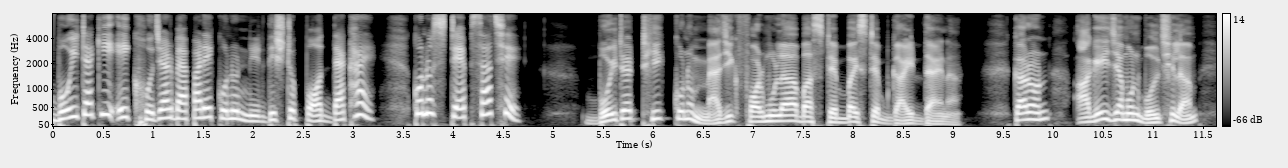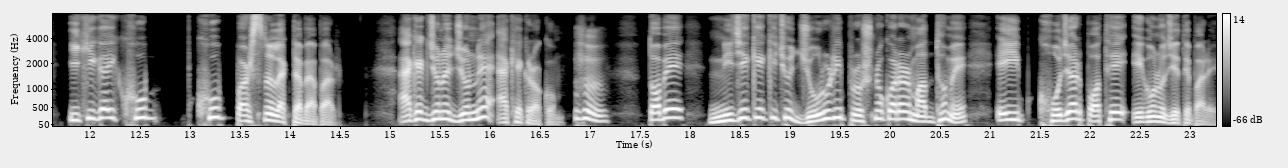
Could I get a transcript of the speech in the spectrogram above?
বইটা কি এই খোঁজার ব্যাপারে কোনো নির্দিষ্ট পথ দেখায়? কোনো স্টেপস আছে? বইটা ঠিক কোনো ম্যাজিক ফর্মুলা বা স্টেপ বাই স্টেপ গাইড দেয় না। কারণ আগেই যেমন বলছিলাম ইকিগাই খুব খুব পার্সোনাল একটা ব্যাপার। এক একজনের জন্য এক এক রকম। তবে নিজেকে কিছু জরুরি প্রশ্ন করার মাধ্যমে এই খোঁজার পথে এগোনো যেতে পারে।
